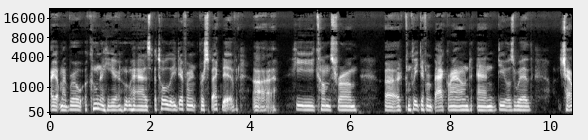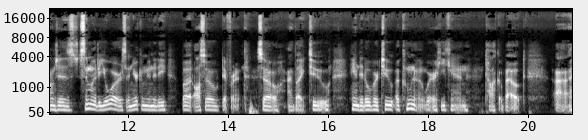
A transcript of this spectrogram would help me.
I got my bro Akuna here, who has a totally different perspective. Uh, he comes from a complete different background and deals with challenges similar to yours in your community, but also different. So I'd like to hand it over to Akuna, where he can talk about uh,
